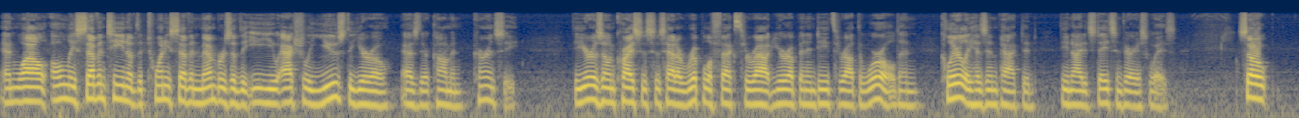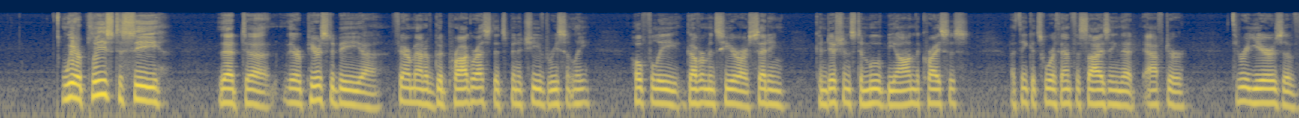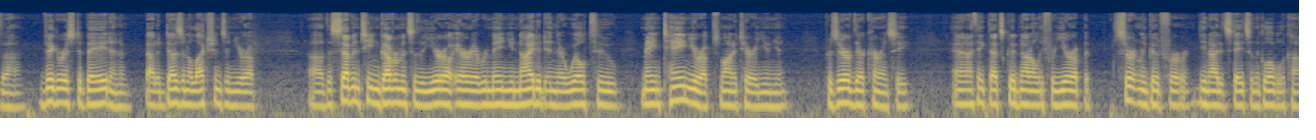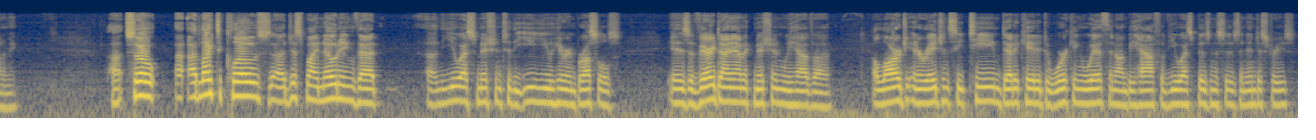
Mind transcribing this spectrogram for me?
And while only 17 of the 27 members of the EU actually use the euro as their common currency, the Eurozone crisis has had a ripple effect throughout Europe and indeed throughout the world and clearly has impacted the United States in various ways. So we are pleased to see that uh, there appears to be a fair amount of good progress that's been achieved recently. Hopefully governments here are setting conditions to move beyond the crisis. I think it's worth emphasizing that after three years of uh, vigorous debate and about a dozen elections in Europe, uh, the 17 governments of the euro area remain united in their will to maintain Europe's monetary union, preserve their currency, and I think that's good not only for Europe, but certainly good for the United States and the global economy. Uh, so I'd like to close uh, just by noting that uh, the U.S. mission to the EU here in Brussels is a very dynamic mission. We have a, a large interagency team dedicated to working with and on behalf of U.S. businesses and industries.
